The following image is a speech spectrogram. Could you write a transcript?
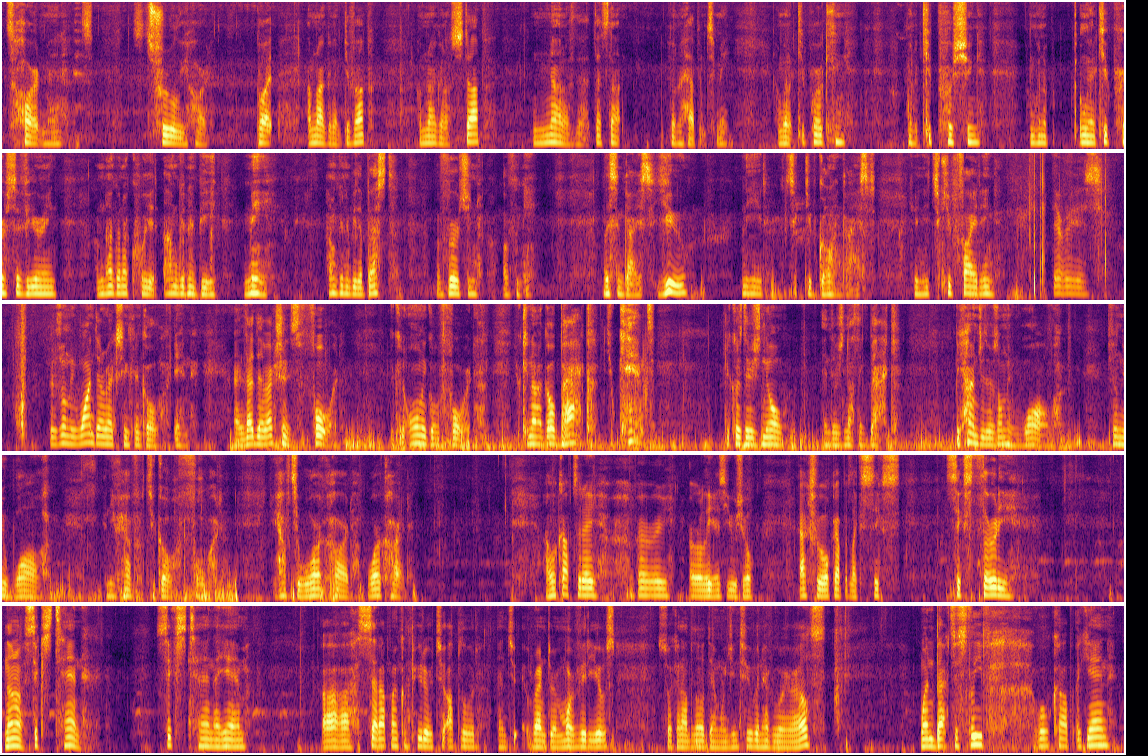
It's hard, man. It's it's truly hard. But I'm not gonna give up. I'm not gonna stop. None of that. That's not gonna happen to me. I'm gonna keep working. I'm gonna keep pushing. I'm gonna I'm gonna keep persevering. I'm not gonna quit. I'm gonna be me. I'm gonna be the best version of me. Listen, guys, you need to keep going, guys. You need to keep fighting. There is there's only one direction you can go in, and that direction is forward. You can only go forward. You cannot go back. You can't because there's no and there's nothing back. Behind you there's only wall. There's only wall and you have to go forward. You have to work hard, work hard. I woke up today very early as usual. Actually woke up at like 6 6:30. No, no, 6:10. 6:10 a.m. Uh, set up my computer to upload and to render more videos so I can upload them on YouTube and everywhere else. Went back to sleep, woke up again,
